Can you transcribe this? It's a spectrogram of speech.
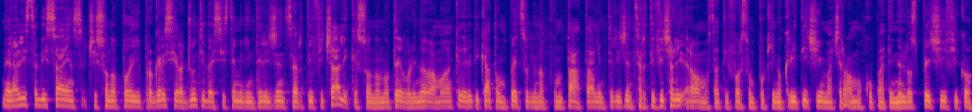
Nella lista di Science ci sono poi i progressi raggiunti dai sistemi di intelligenza artificiali che sono notevoli. Noi avevamo anche dedicato un pezzo di una puntata alle intelligenze artificiali, eravamo stati forse un pochino critici, ma ci eravamo occupati nello specifico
